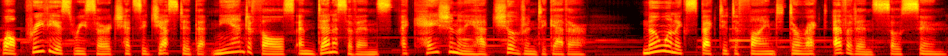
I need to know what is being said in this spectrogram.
While previous research had suggested that Neanderthals and Denisovans occasionally had children together, no one expected to find direct evidence so soon.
